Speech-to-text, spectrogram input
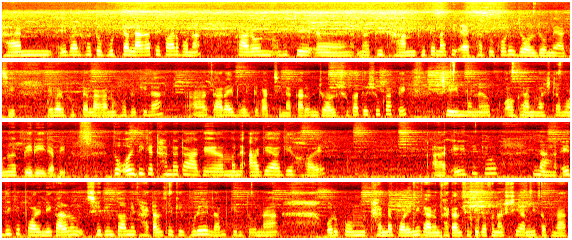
ধান এবার হয়তো ভুট্টা লাগাতে পারব না। কারণ হচ্ছে নাকি ধান খেতে নাকি এক হাঁটু করে জল জমে আছে। এবার ভুট্টা লাগানো হবে কি না তারাই বলতে পারছি না। কারণ জল শুকাতে শুকাতে সেই মনে অঘ্রাণ মাসটা মনে হয় পেরিয়ে যাবে। তো ওইদিকে ঠান্ডাটা আগে মানে আগে আগে হয়। আর এই দিকেও না, এইদিকে পড়েনি। কারণ সেদিন তো আমি ঘাটাল থেকে ঘুরে এলাম, কিন্তু না, ওরকম ঠান্ডা পড়েনি। কারণ ঘাটাল থেকে যখন আসি আমি, তখন রাত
